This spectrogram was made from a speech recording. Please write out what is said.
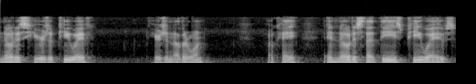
notice here's a P wave, here's another one, okay? And notice that these P waves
